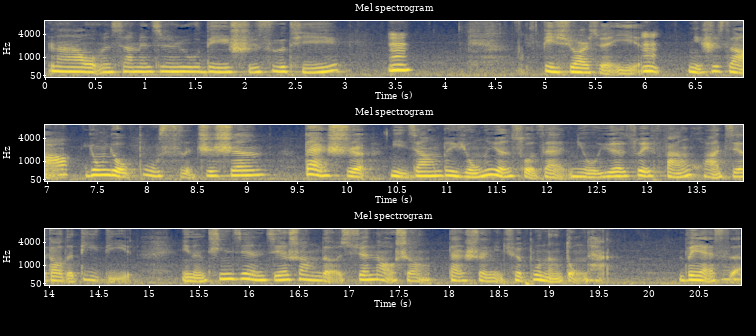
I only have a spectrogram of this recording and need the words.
那我们下面进入第十四题，嗯，必须二选一。嗯，你是想拥有不死之身，但是你将被永远锁在纽约最繁华街道的地底，你能听见街上的喧闹声，但是你却不能动弹。VS，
